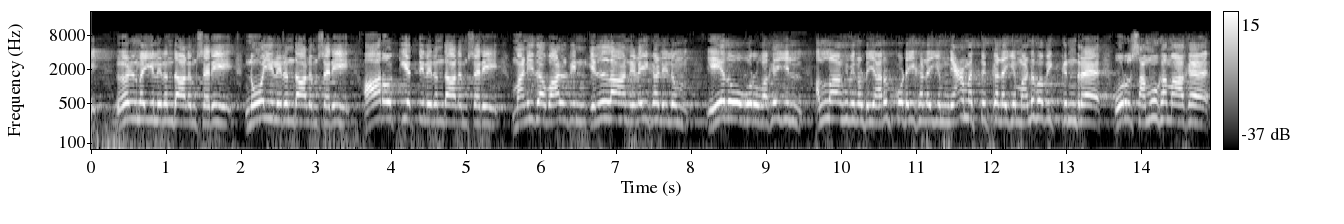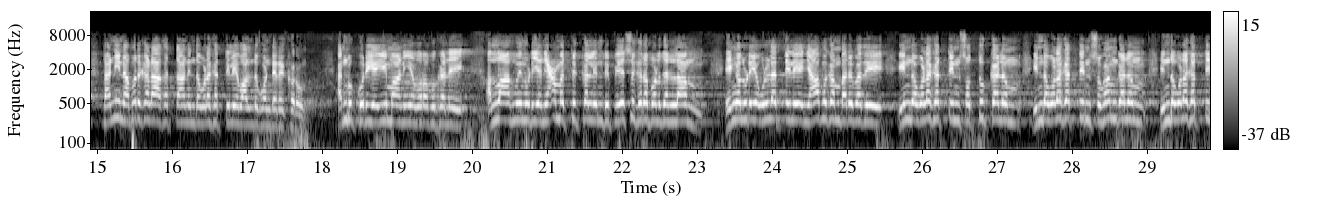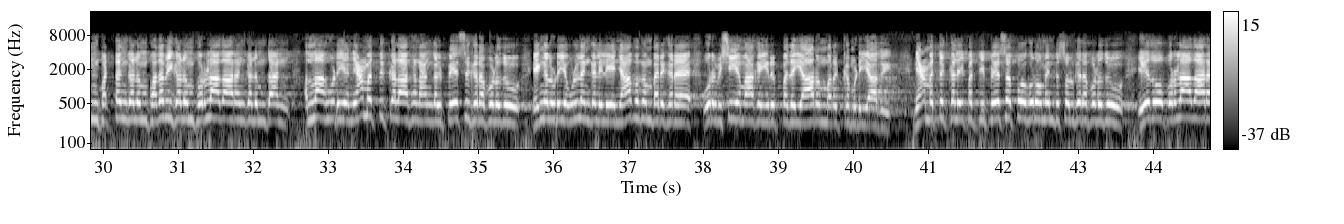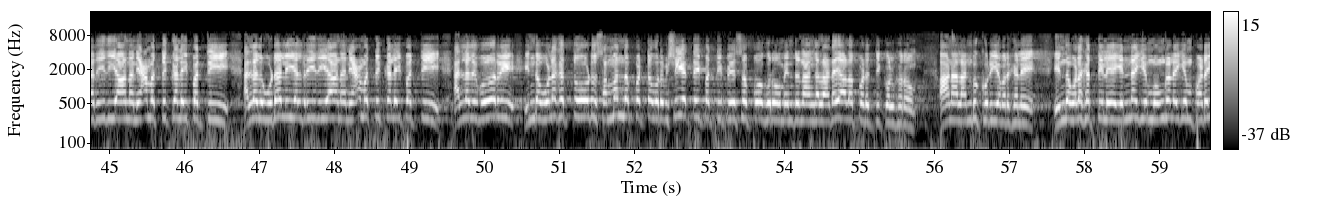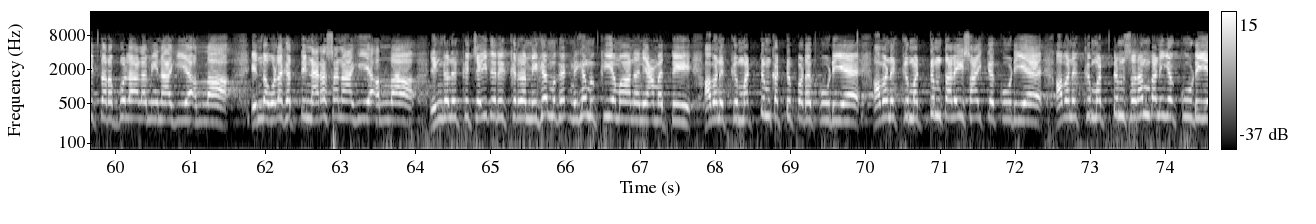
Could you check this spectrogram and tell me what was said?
ஏழ்மையில் இருந்தாலும் சரி நோயில் இருந்தாலும் சரி ஆரோக்கியத்தில் இருந்தாலும் சரி மனித வாழ்வின் எல்லா நிலைகளிலும் ஏதோ ஒரு வகையில் அல்லாஹுவினுடைய அருட்கொடைகளையும் ஞாமத்துக்களையும் அனுபவிக்கின்ற ஒரு சமூகமாக தனி நபர்களாகத்தான் இந்த உலகத்திலே வாழ்ந்து கொண்டிருக்கிறோம். அன்புக்குரிய ஈமானிய உறவுகளே அல்லாஹுவினுடைய ஞாபத்துக்கள் என்று பேசுகிற பொழுதெல்லாம் எங்களுடைய உள்ளத்திலே ஞாபகம் வருவது இந்த உலகத்தின் சொத்துக்களும் இந்த உலகத்தின் சுகங்களும் இந்த உலகத்தின் பட்டங்களும் பதவிகளும் பொருளாதாரங்களும் தான் அல்லாஹுடைய ஞாபத்துக்களாக நாங்கள் பேசுகிற பொழுது எங்களுடைய உள்ளங்களிலே ஞாபகம் வருகிற ஒரு விஷயமாக இருப்பதை யாரும் மறுக்க முடியாது. ஞாபத்துக்களை பற்றி பேச போகிறோம் என்று சொல்கிற பொழுது ஏதோ பொருளாதார ரீதியான ஞாபத்துக்களை பற்றி அல்லது உடலியல் ரீதியான விதமான ஞாபத்துக்களை பற்றி அல்லது வேறு இந்த உலகத்தோடு சம்பந்தப்பட்ட ஒரு விஷயத்தை பற்றி பேச போகிறோம் என்று நாங்கள் அடையாளப்படுத்திக் கொள்கிறோம். ஆனால் அன்புக்குரியவர்களே இந்த உலகத்திலே என்னையும் உங்களையும் படைத்த ரப்புல் அல்லாஹ் இந்த உலகத்தின் அரசனாகிய அல்லாஹ் எங்களுக்கு செய்திருக்கிற மிக மிக மிக முக்கியமான ஞாபத்து அவனுக்கு மட்டும் கட்டுப்படக்கூடிய அவனுக்கு மட்டும் தலை சாய்க்கக்கூடிய அவனுக்கு மட்டும் சிரம்பணியக்கூடிய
